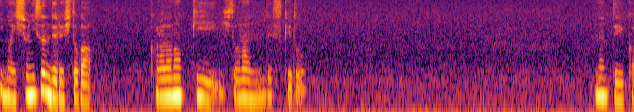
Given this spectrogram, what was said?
今一緒に住んでる人が体の大きい人なんですけど。なんていうか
